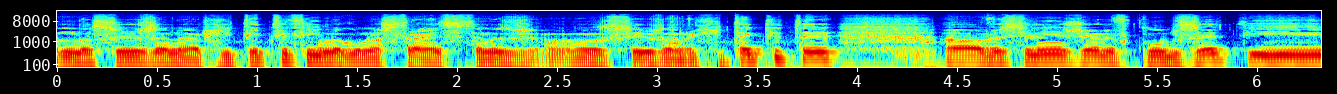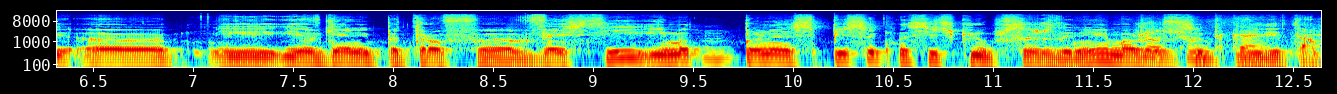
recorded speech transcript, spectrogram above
на Съюза на архитектите. Има го на страницата на Съюза на архитектите. Веселин Желев Клуб Z и, и Евгений Петров Вести имат пълен списък на всички обсъждания. Може Точно да се така. Е. види там.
